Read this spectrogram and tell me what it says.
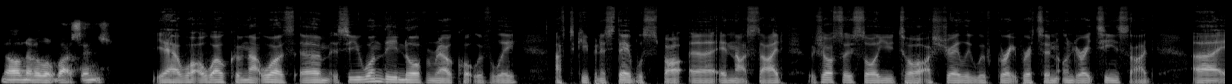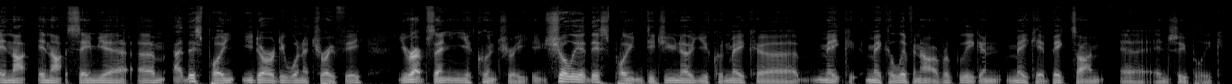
No, I've never looked back since. Yeah. What a welcome that was. Um, so you won the Northern Rail Cup with Leigh after keeping a stable spot uh, in that side, which also saw you tour Australia with Great Britain under 18 side uh, in that in that same year. Um, at this point, you'd already won a trophy. You're representing your country. Surely, at this point, did you know you could make a make make a living out of rugby league and make it big time uh, in Super League?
